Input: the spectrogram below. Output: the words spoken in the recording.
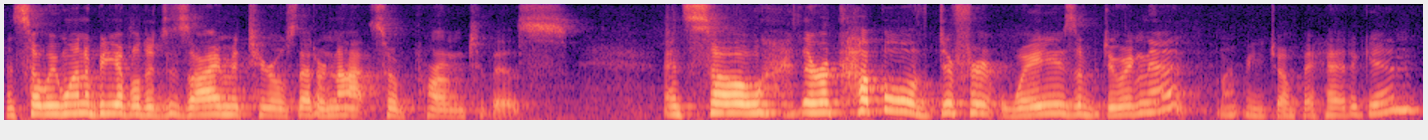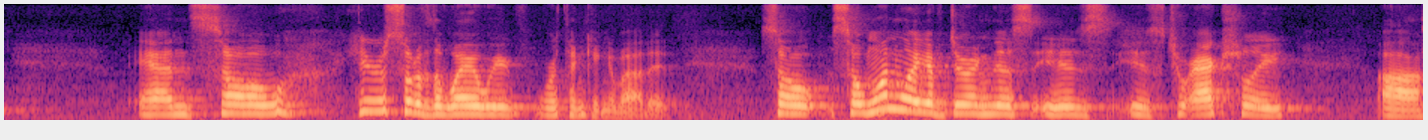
and so we want to be able to design materials that are not so prone to this. And so there are a couple of different ways of doing that. Let me jump ahead again. And so here's sort of the way we, we're thinking about it. So, so one way of doing this is, is to actually uh,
